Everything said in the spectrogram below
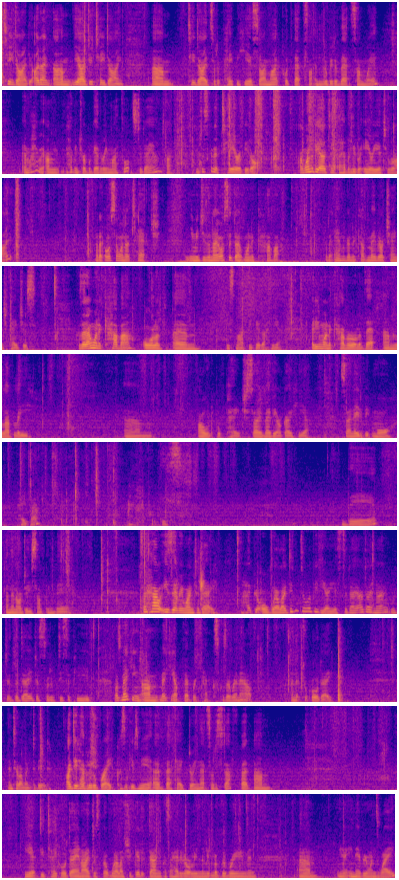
tea dyed. I don't, um, yeah, I do tea dyeing. Um, tea dyed sort of paper here, so I might put that a little bit of that somewhere. Am I having, I'm having trouble gathering my thoughts today, aren't I? I'm just going to tear a bit off. I want to be able to have a little area to write, but I also want to attach the images, and I also don't want to cover, but I am going to cover. Maybe I'll change pages because I don't want to cover all of, um, this might be better here. I didn't want to cover all of that um, lovely um, old book page. So maybe I'll go here. So I need a bit more paper. Put this there. And then I'll do something there. So how is everyone today? I hope you're all well. I didn't do a video yesterday. I don't know. The day just sort of disappeared. I was making um, making up fabric packs because I ran out and it took all day until I went to bed. I did have a little break because it gives me a, backache doing that sort of stuff. But um, yeah, it did take all day, and I just thought, well, I should get it done because I had it all in the middle of the room and, um, you know, in everyone's way.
